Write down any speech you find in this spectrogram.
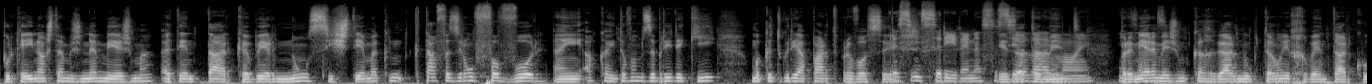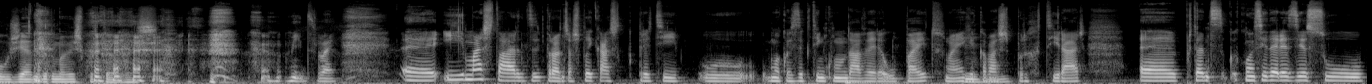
Porque aí nós estamos na mesma a tentar caber num sistema que, que está a fazer um favor em ok, então vamos abrir aqui uma categoria à parte para vocês. Para se inserirem na sociedade, Exatamente. não é? Para mim era mesmo carregar no botão e rebentar com o género de uma vez por todas. Muito bem. Eh, e mais tarde, pronto, já explicaste que para ti o- uma coisa que te incomodava era o peito, não é? E acabaste por retirar. Eh, portanto, consideras esse o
